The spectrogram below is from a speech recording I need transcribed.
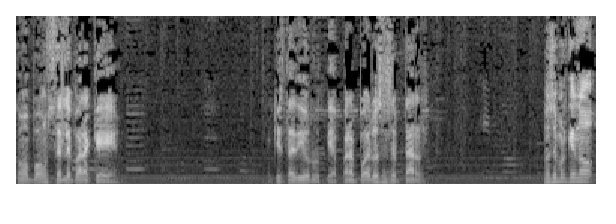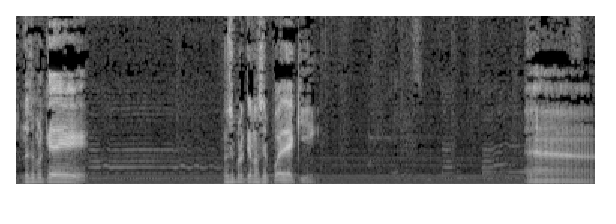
¿Cómo podemos hacerle para que... Aquí está Diurrutia, para poderlos aceptar. No sé por qué no, no sé por qué... No sé por qué no se puede aquí. Ah,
